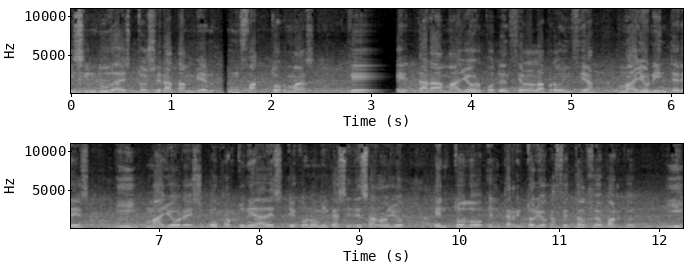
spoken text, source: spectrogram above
y sin duda esto será también un factor más que dará mayor potencial a la provincia, mayor interés y mayores oportunidades económicas y desarrollo en todo el territorio que afecta al geoparque y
